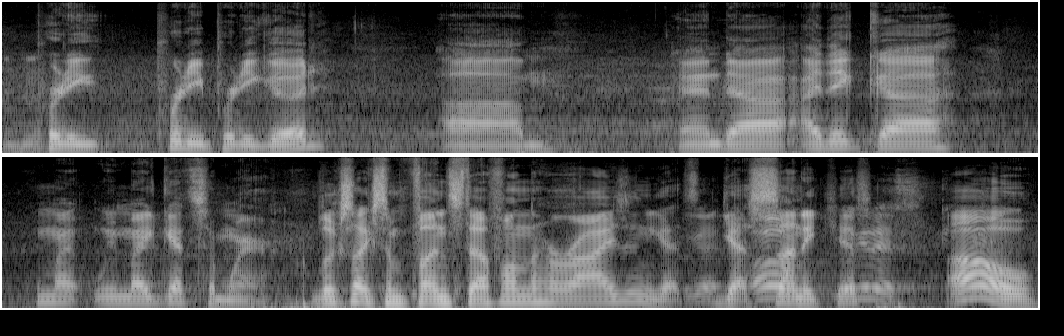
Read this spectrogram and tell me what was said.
Mm-hmm. pretty pretty pretty good. Um, and uh, I think uh, we might we might get somewhere. Looks like some fun stuff on the horizon. You got you got oh, Sunny look Kiss. at this. Oh,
